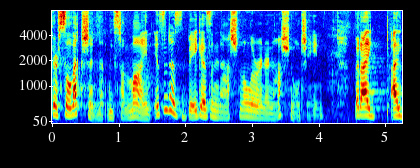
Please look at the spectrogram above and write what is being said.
Their selection, at least online, isn't as big as a national or international chain, but I, I,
